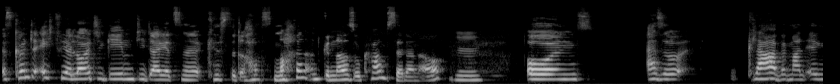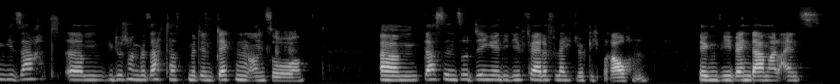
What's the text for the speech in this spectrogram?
es könnte echt wieder Leute geben, die da jetzt eine Kiste draus machen. Und genau so kam es ja dann auch. Mhm. Und also klar, wenn man irgendwie sagt, ähm, wie du schon gesagt hast, mit dem Decken und so, ähm, das sind so Dinge, die die Pferde vielleicht wirklich brauchen. Irgendwie, wenn da mal eins,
